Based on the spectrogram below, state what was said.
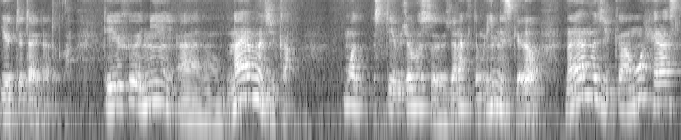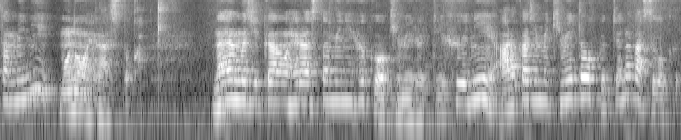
言ってたりだとか。っていうふうにあの悩む時間。もうスティーブ・ジョブスじゃなくてもいいんですけど悩む時間を減らすために物を減らすとか悩む時間を減らすために服を決めるっていうふうにあらかじめ決めておくっていうのがすごく、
